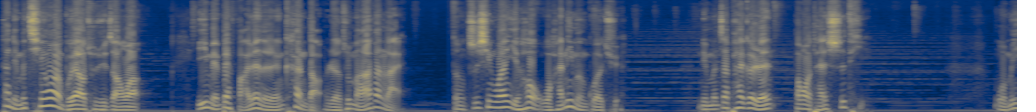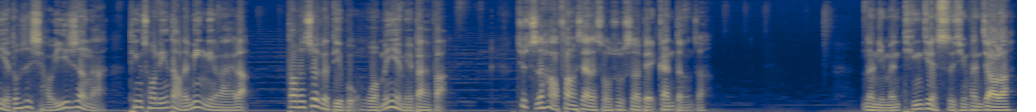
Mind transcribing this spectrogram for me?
但你们千万不要出去张望，以免被法院的人看到，惹出麻烦来。等执行完以后，我喊你们过去，你们再派个人帮我抬尸体。我们也都是小医生啊，听从领导的命令来了。到了这个地步，我们也没办法，就只好放下了手术设备，干等着。那你们听见死刑犯叫了？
